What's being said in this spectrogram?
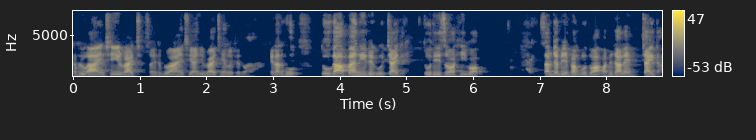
wing right ဆိုရင် wing ing writing လို့ဖြစ်သွားတာ။ဒါနောက်တစ်ခုသူကပန်းသီးတွေကိုကြိုက်တယ်။သူဒီဆိုတော့ he ပေါ့ subject ပြင်ဘက်ကိုသွားဘာဖြစ်ကြလဲကြိုက်တာ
